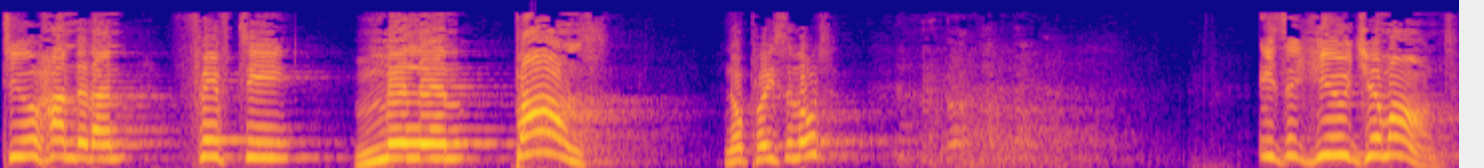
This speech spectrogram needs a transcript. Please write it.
two hundred and fifty million pounds. No, praise the Lord? It's a huge amount.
